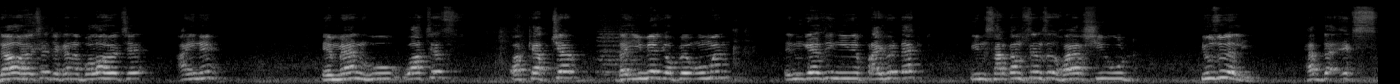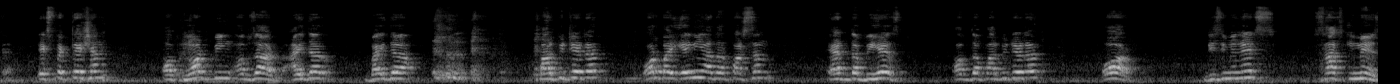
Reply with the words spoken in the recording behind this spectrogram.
দেওয়া হয়েছে, যেখানে বলা হয়েছে আইনে a man who watches or capture the image of a woman engaging in a private act in circumstances where she would usually have the expectation of not being observe either by the perpetrator or by any other person at the behest of the perpetrator or disseminates such image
